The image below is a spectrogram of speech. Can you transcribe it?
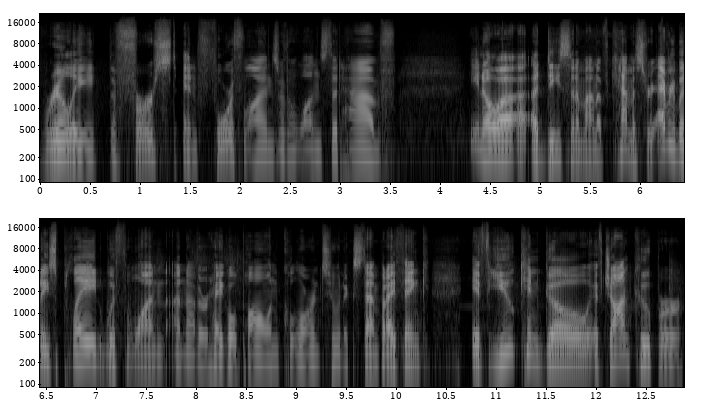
Really, the first and fourth lines are the ones that have you know, a, a decent amount of chemistry. Everybody's played with one another, Hagel, Paul, and Killorn to an extent. But I think if you can go, if Jon Cooper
